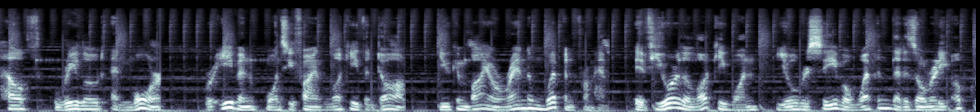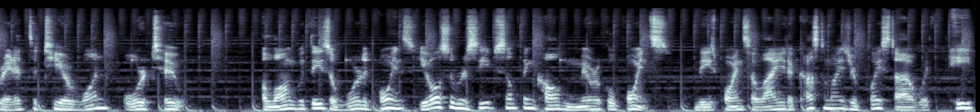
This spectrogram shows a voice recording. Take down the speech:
health, reload, and more, or even, once you find Lucky the dog, you can buy a random weapon from him. If you're the lucky one, you'll receive a weapon that is already upgraded to tier 1 or 2. Along with these awarded points, you also receive something called Miracle Points. These points allow you to customize your playstyle with 8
